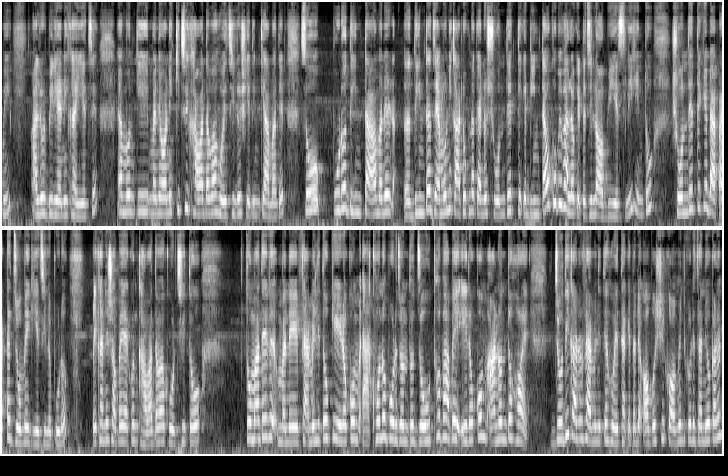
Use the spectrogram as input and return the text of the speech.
আমি আলুর বিরিয়ানি খাইয়েছে। এমনকি মানে অনেক কিছুই খাওয়া দাওয়া হয়েছিল সেদিনকে আমাদের। সো পুরো দিনটা মানে দিনটা যেমনই কাটুক না কেন, সন্ধ্যের থেকে দিনটাও খুবই ভালো কেটেছিল অবভিয়াসলি কিন্তু সন্ধ্যের থেকে ব্যাপারটা জমে গিয়েছিল পুরো। এখানে সবাই এখন খাওয়া দাওয়া করছি, তো তোমাদের মানে ফ্যামিলিতেও কি এরকম এখনও পর্যন্ত যৌথভাবে এরকম আনন্দ হয়? যদি কারোর ফ্যামিলিতে হয়ে থাকে, তাহলে অবশ্যই কমেন্ট করে জানিও। কারণ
